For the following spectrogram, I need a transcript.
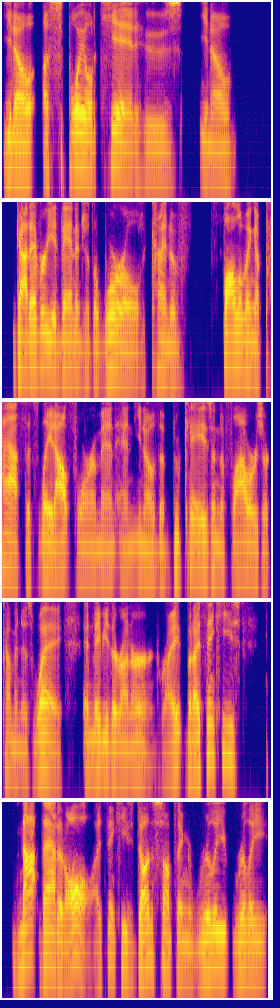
you know a spoiled kid who's you know got every advantage of the world kind of following a path that's laid out for him and and you know the bouquets and the flowers are coming his way and maybe they're unearned right? But i think he's not that at all. I think he's done something really really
